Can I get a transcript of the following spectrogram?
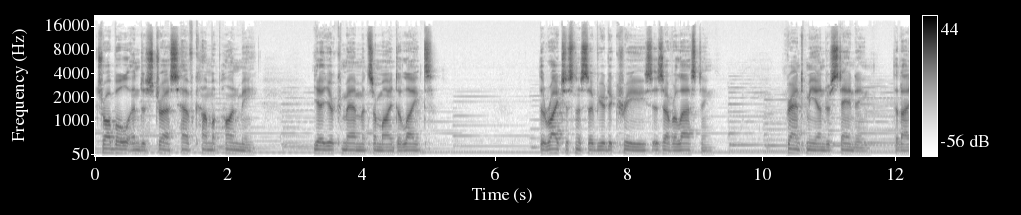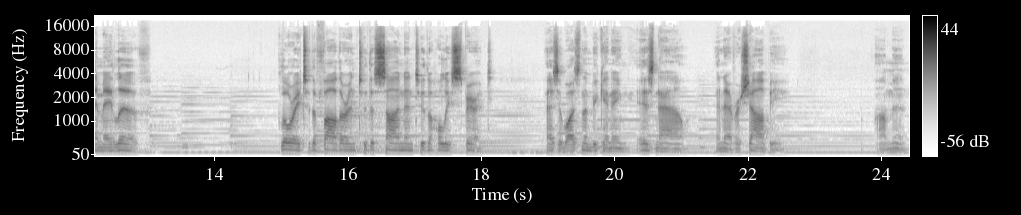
Trouble and distress have come upon me, yet your commandments are my delight. The righteousness of your decrees is everlasting. Grant me understanding that I may live. Glory to the Father, and to the Son, and to the Holy Spirit, as it was in the beginning, is now, and ever shall be Amen.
